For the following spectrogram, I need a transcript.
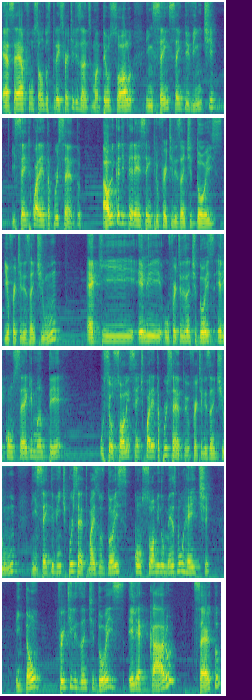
essa é a função dos três fertilizantes, manter o solo em 100, 120 e 140%. A única diferença entre o fertilizante 2 e o fertilizante 1 é que ele, o fertilizante 2 ele consegue manter o seu solo em 140% e o fertilizante 1 em 120%, mas os dois consomem no mesmo rate. Então, fertilizante 2, ele é caro, certo?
